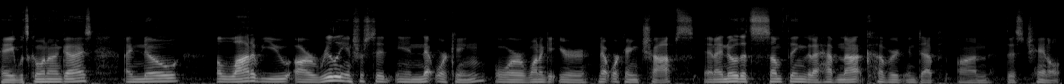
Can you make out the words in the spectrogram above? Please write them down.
Hey, what's going on, guys? I know a lot of you are really interested in networking or want to get your networking chops, and I know that's something that I have not covered in depth on this channel.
